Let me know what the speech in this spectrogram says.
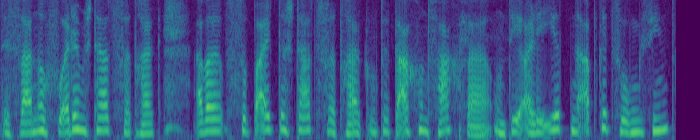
Das war noch vor dem Staatsvertrag. Aber sobald der Staatsvertrag unter Dach und Fach war und die Alliierten abgezogen sind,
